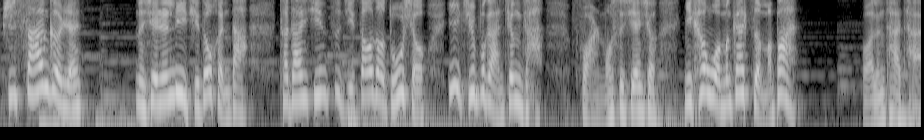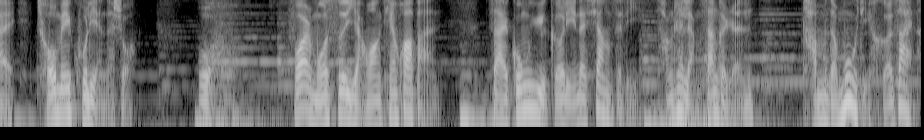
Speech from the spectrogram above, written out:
是三个人。那些人力气都很大，他担心自己遭到毒手，一直不敢挣扎。福尔摩斯先生，你看我们该怎么办？瓦伦太太愁眉苦脸地说：“哦。”福尔摩斯仰望天花板，在公寓隔邻的巷子里藏着两三个人，他们的目的何在呢？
